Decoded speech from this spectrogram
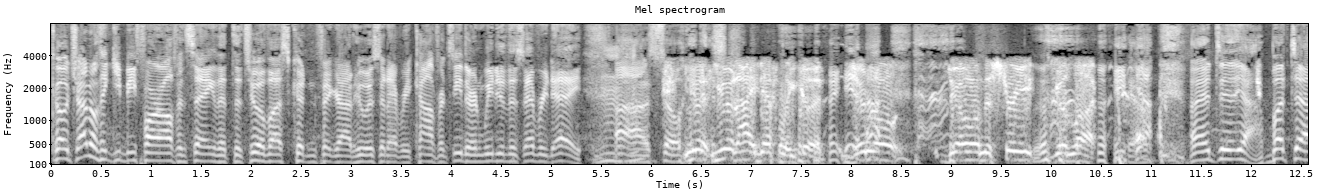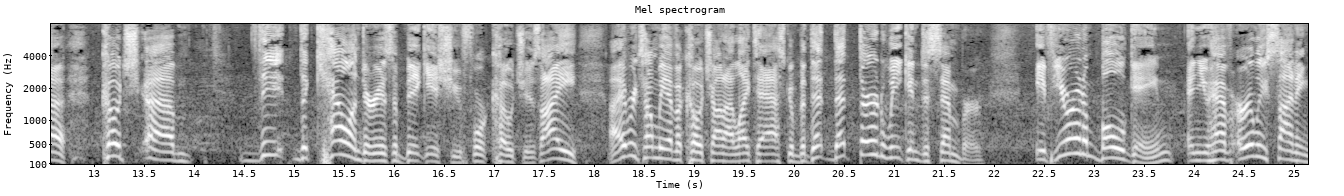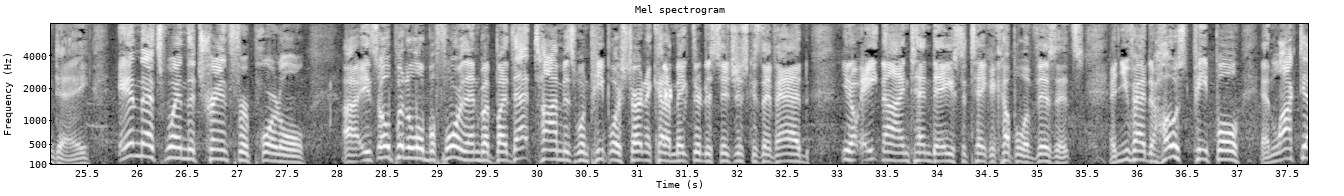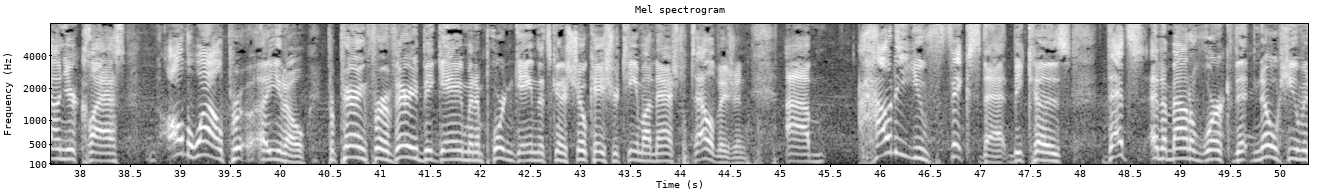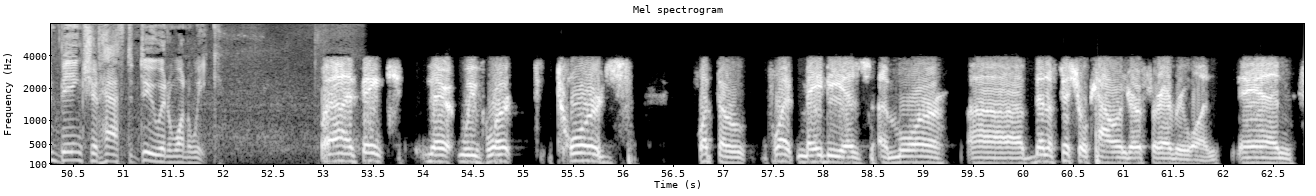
Coach, I don't think you'd be far off in saying that the two of us couldn't figure out who is in every conference either, and we do this every day. Mm-hmm. Uh, so you, you, and I definitely could. yeah. General Joe on the street, good luck. yeah, yeah. Uh, yeah. But uh, Coach. Um, the the calendar is a big issue for coaches. I every time we have a coach on, I like to ask him. But that that third week in December, if you're in a bowl game and you have early signing day, and that's when the transfer portal uh, it's open a little before then, but by that time is when people are starting to kind of make their decisions because they've had, you know, eight, nine, ten days to take a couple of visits, and you've had to host people and lock down your class, all the while, uh, you know, preparing for a very big game, an important game that's going to showcase your team on national television. Um, how do you fix that? Because that's an amount of work that no human being should have to do in one week. Well, I think that we've worked towards what the what maybe is a more uh, beneficial calendar for everyone. And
